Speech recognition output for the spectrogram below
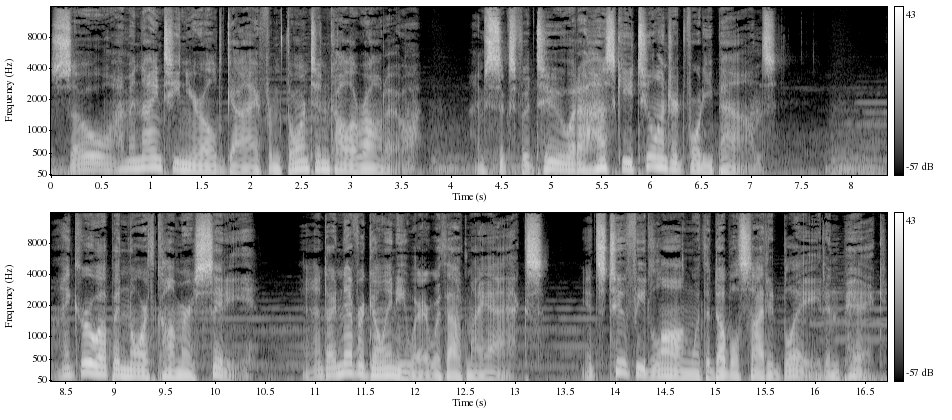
So, I'm a 19 year old guy from Thornton, Colorado. I'm 6 foot 2 at a husky 240 pounds. I grew up in North Commerce City, and I never go anywhere without my axe. It's 2 feet long with a double sided blade and pick,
